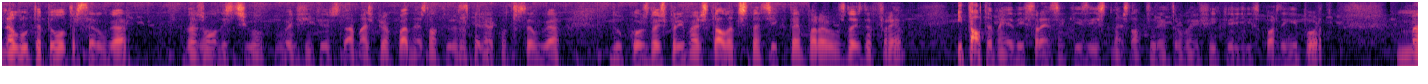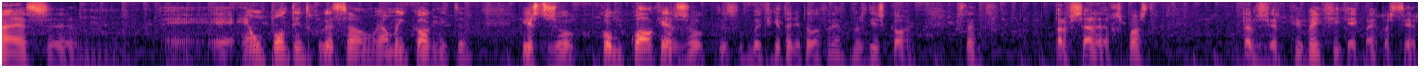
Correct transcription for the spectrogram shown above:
na luta pelo terceiro lugar. Vejam onde isto chegou. O Benfica está mais preocupado nesta altura, se calhar, com o terceiro lugar do que com os dois primeiros, tal a distância que tem para os dois da frente. E tal também a diferença que existe nesta altura entre o Benfica e o Sporting e Porto. Mas. Hum, é, é, um ponto de interrogação, é uma incógnita este jogo, como qualquer jogo que o Benfica tenha pela frente nos dias que correm. Portanto, para fechar a resposta, vamos ver que Benfica é que vai aparecer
